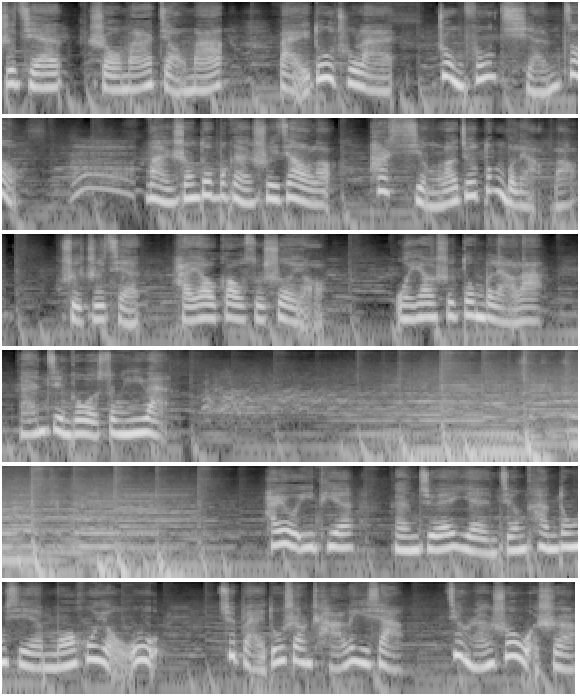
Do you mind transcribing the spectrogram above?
之前手麻脚麻，百度出来中风前奏，晚上都不敢睡觉了，怕醒了就动不了了。睡之前还要告诉舍友，我要是动不了啦，赶紧给我送医院。还有一天，感觉眼睛看东西模糊有雾，去百度上查了一下，竟然说我是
